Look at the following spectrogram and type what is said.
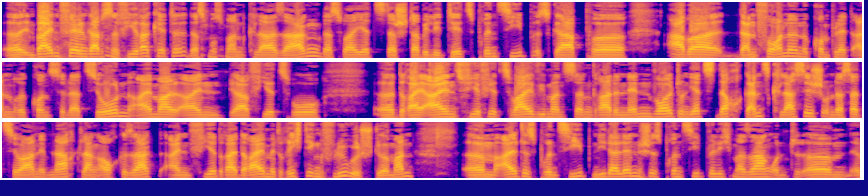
Äh, in beiden Fällen gab es eine Viererkette, das muss man klar sagen. Das war jetzt das Stabilitätsprinzip. Es gab äh, aber dann vorne eine komplett andere Konstellation. Einmal ein ja 4-2 äh, 3-1, 4-4-2, wie man es dann gerade nennen wollte. Und jetzt doch ganz klassisch, und das hat Johann im Nachklang auch gesagt, ein 4-3-3 mit richtigen Flügelstürmern ähm, altes Prinzip, niederländisches Prinzip, will ich mal sagen. Und ähm, äh,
